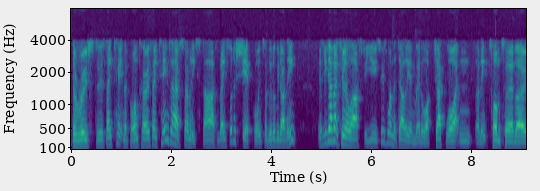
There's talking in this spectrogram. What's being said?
the Roosters, they take the Broncos. They teams that have so many stars. They sort of share points a little bit, I think. If you go back through the last few years, who's won the Dally medal? Like Jack Wighton, I think Tom Turbo,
